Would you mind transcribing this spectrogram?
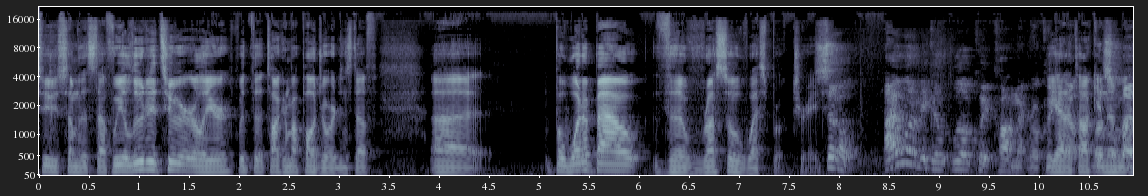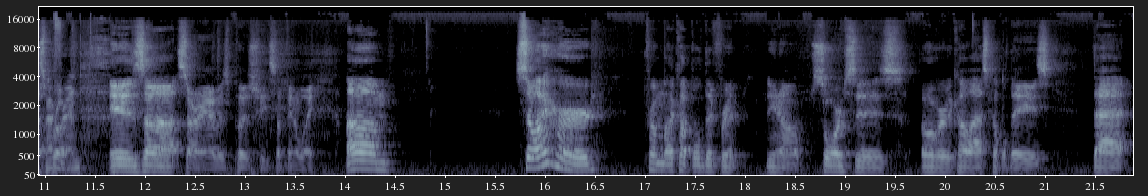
to some of the stuff we alluded to earlier with the talking about Paul George and stuff. Uh, but what about the Russell Westbrook trade? So I want to make a little quick comment, real quick. You gotta about talk into Russell the mic, my friend. Is uh, sorry, I was pushing something away. Um, so I heard from a couple different you know sources over the last couple days that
